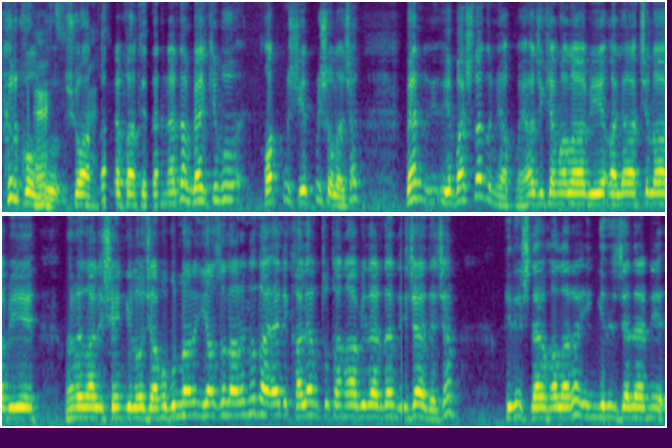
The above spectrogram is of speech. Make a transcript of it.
40 oldu Evet, şu anda vefat edenlerden. Belki bu 60-70 olacak. Ben başladım yapmaya. Hacı Kemal abi, Ali Açıl abi, Mehmet Ali Şengül hocamı bunların yazılarını da eli kalem tutan abilerden rica edeceğim. Pirinç levhalara İngilizcelerini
